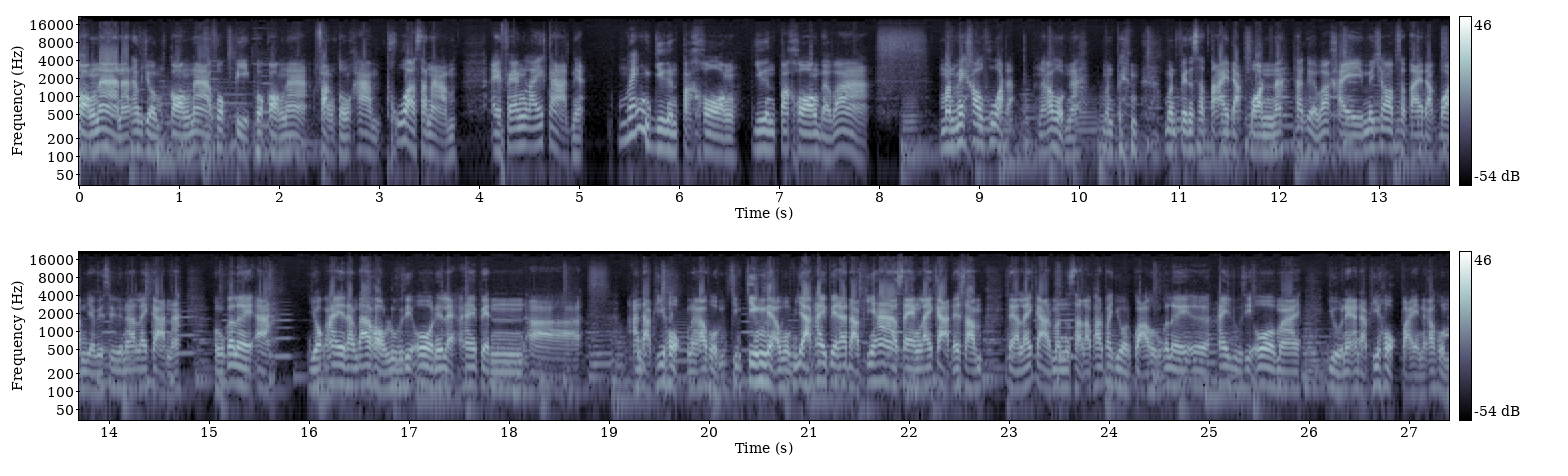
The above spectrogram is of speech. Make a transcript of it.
กองหน้านะท่านผู้ชมกองหน้าพวกปีกพวกกองหน้าฝั่งตรงข้าม ทั่วสนามไอ้แฟงไลท์การ์ดเนี่ย แม่งยืนประคอง ยืนประคองแบบว่า มันไม่เข้าพวดอะนะครับผมนะมันเป็นมันเป็นสไตล์ดักบอลนะ ถ้าเกิดว่าใครไม่ชอบสไตล์ดักบอลอย่าไปซื้อนะรายการนะ ผมก็เลยอะ ยกให้ทางด้านของลูซิโอนี่แหละให้เป็นอันดับที่ 6 นะครับผมจริงๆเนี่ยผมอยากให้เป็นอันดับที่ 5 แซงไลการ์ดได้ซ้ำแต่ไลการ์ดมันสารพัดประโยชน์กว่าผมก็เลยเออให้ลูซิโอมาอยู่ในอันดับที่ 6 ไปนะครับผม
